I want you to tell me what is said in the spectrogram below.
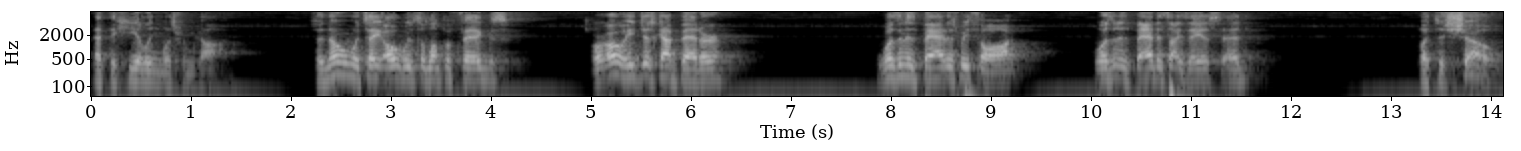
that the healing was from God. So no one would say, oh, it was the lump of figs, or oh, he just got better. It wasn't as bad as we thought. It wasn't as bad as Isaiah said. But to show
